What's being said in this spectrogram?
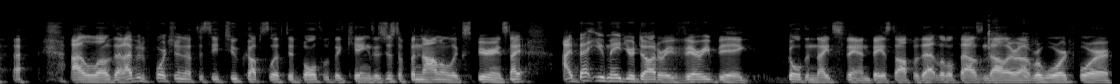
I love that. I've been fortunate enough to see two cups lifted, both with the Kings. It's just a phenomenal experience. And I, I bet you made your daughter a very big Golden Knights fan based off of that little thousand dollar uh, reward for her.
